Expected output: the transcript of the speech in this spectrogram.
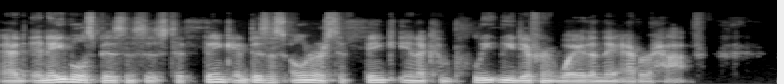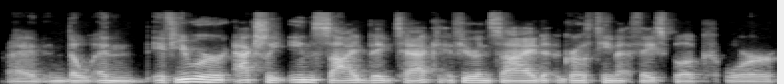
and enables businesses to think and business owners to think in a completely different way than they ever have right? And, the, and if you were actually inside big tech if you're inside a growth team at facebook or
